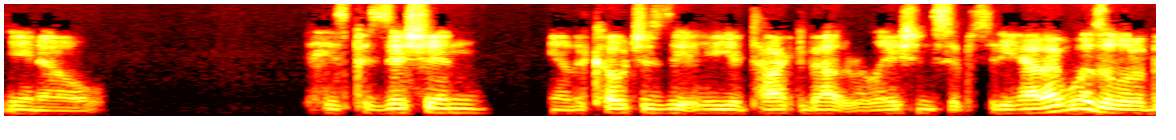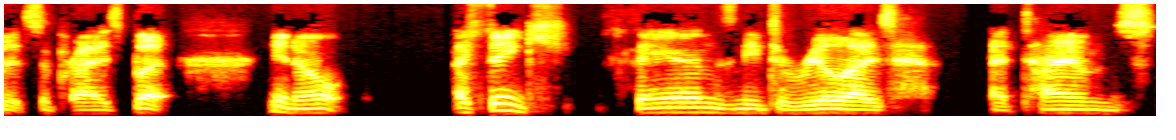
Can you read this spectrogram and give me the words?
you know his position. You know the coaches that he had talked about, the relationships that he had. I was a little bit surprised, but you know, I think fans need to realize at times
